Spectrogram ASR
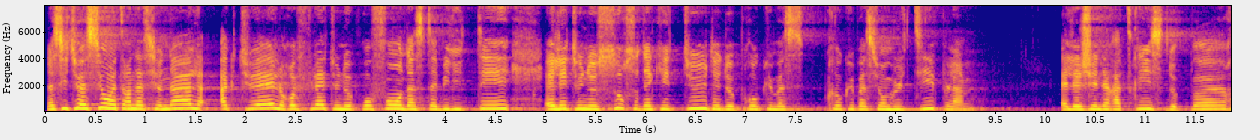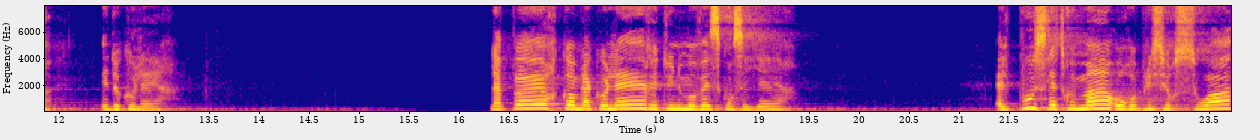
La situation internationale actuelle reflète une profonde instabilité, elle est une source d'inquiétude et de préoccupations multiples, elle est génératrice de peur et de colère. La peur, comme la colère, est une mauvaise conseillère. Elle pousse l'être humain au repli sur soi,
